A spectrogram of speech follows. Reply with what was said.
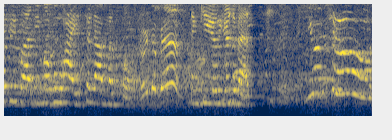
everybody. Mabuhay. Salamat po. You're the best! Thank you. You're the best. You too!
